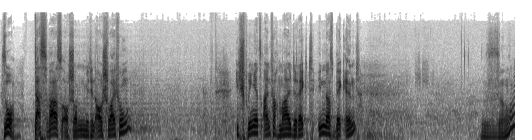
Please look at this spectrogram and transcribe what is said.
So, das war es auch schon mit den Ausschweifungen. Ich springe jetzt einfach mal direkt in das Backend. So.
